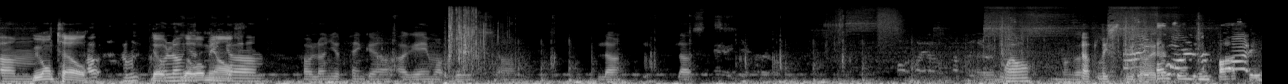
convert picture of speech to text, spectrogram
Um, We won't tell. how, how, how They'll- long they'll you me think? off. Um, how long you think uh, a game of this um long lasts? Well, Among at least we died. Depends on the imposter.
